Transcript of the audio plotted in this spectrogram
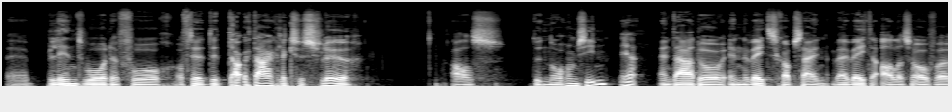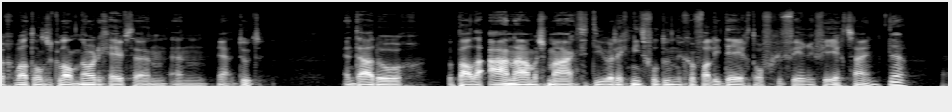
eh, blind worden voor, of de, de dag- dagelijkse sleur als de norm zien. Ja. En daardoor in de wetenschap zijn, wij weten alles over wat onze klant nodig heeft en, en ja, doet. En daardoor bepaalde aannames maakt die wellicht niet voldoende gevalideerd of geverifieerd zijn. Ja. Eh,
